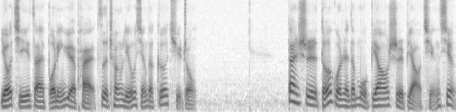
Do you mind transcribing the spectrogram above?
尤其在柏林乐派自称流行的歌曲中。但是德国人的目标是表情性，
